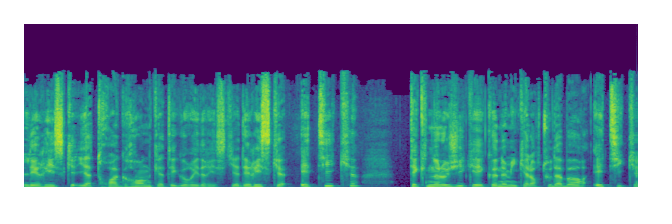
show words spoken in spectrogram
les risques, il y a trois grandes catégories de risques. Il y a des risques éthiques, technologiques et économiques. Alors tout d'abord, éthique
